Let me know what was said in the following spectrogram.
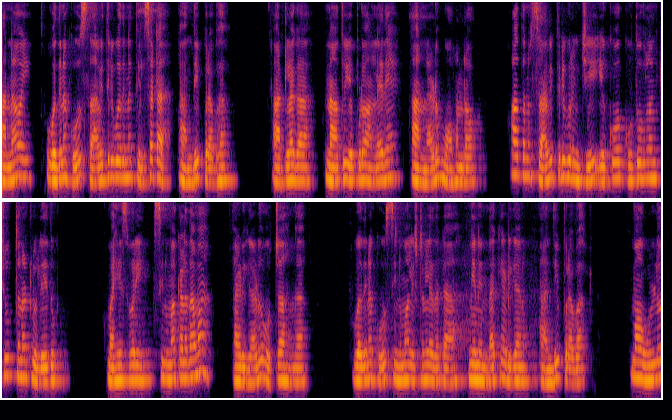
అన్నవయ్ వదినకు సావిత్రి వదిన తెలుసట అంది ప్రభ. అట్లాగా నాతో ఎప్పుడూ అనలేదే అన్నాడు మోహన్ రావు అతను సావిత్రి గురించి ఎక్కువ కుతూహలం చూపుతున్నట్లు లేదు. మహేశ్వరి సినిమాకి వెళదామా? అడిగాడు ఉత్సాహంగా. వదినకు సినిమాలు ఇష్టం లేదట నేను ఇందాకే అడిగాను అంది ప్రభ. మా ఊళ్ళో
